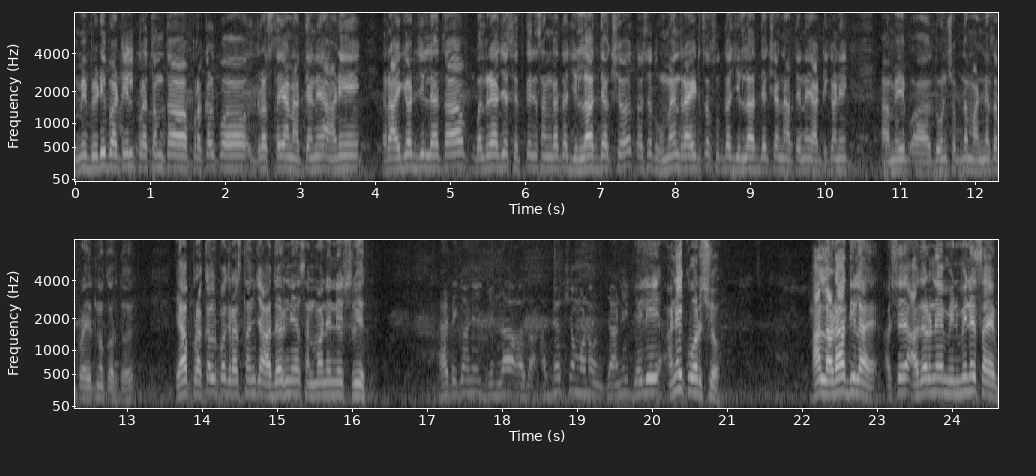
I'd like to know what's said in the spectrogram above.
मी बी डी पाटील प्रथमतः प्रकल्पग्रस्त या नात्याने आणि रायगड जिल्ह्याचा बलराजा शेतकरी संघाचा जिल्हाध्यक्ष तसेच ह्युमन राईटचा सुद्धा जिल्हाध्यक्ष या नात्याने या ठिकाणी आम्ही दोन शब्द मांडण्याचा प्रयत्न करतो आहे या प्रकल्पग्रस्तांच्या आदरणीय सन्माननीय श्रीत ह्या ठिकाणी जिल्हा अध्यक्ष म्हणून ज्यांनी गेली अनेक वर्ष हा लढा दिला आहे असे आदरणीय मिनमिने साहेब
